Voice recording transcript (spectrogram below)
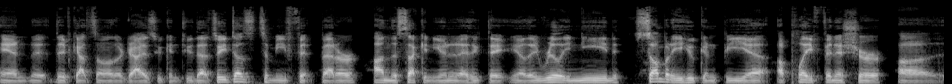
and they've got some other guys who can do that. So he does to me fit better on the second unit. I think they, you know, they really need somebody who can be a, a play finisher, uh,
